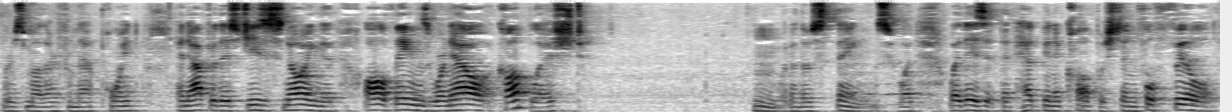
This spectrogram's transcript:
for his mother from that point. And after this, Jesus, knowing that all things were now accomplished, Hmm, what are those things? What, what is it that had been accomplished and fulfilled,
